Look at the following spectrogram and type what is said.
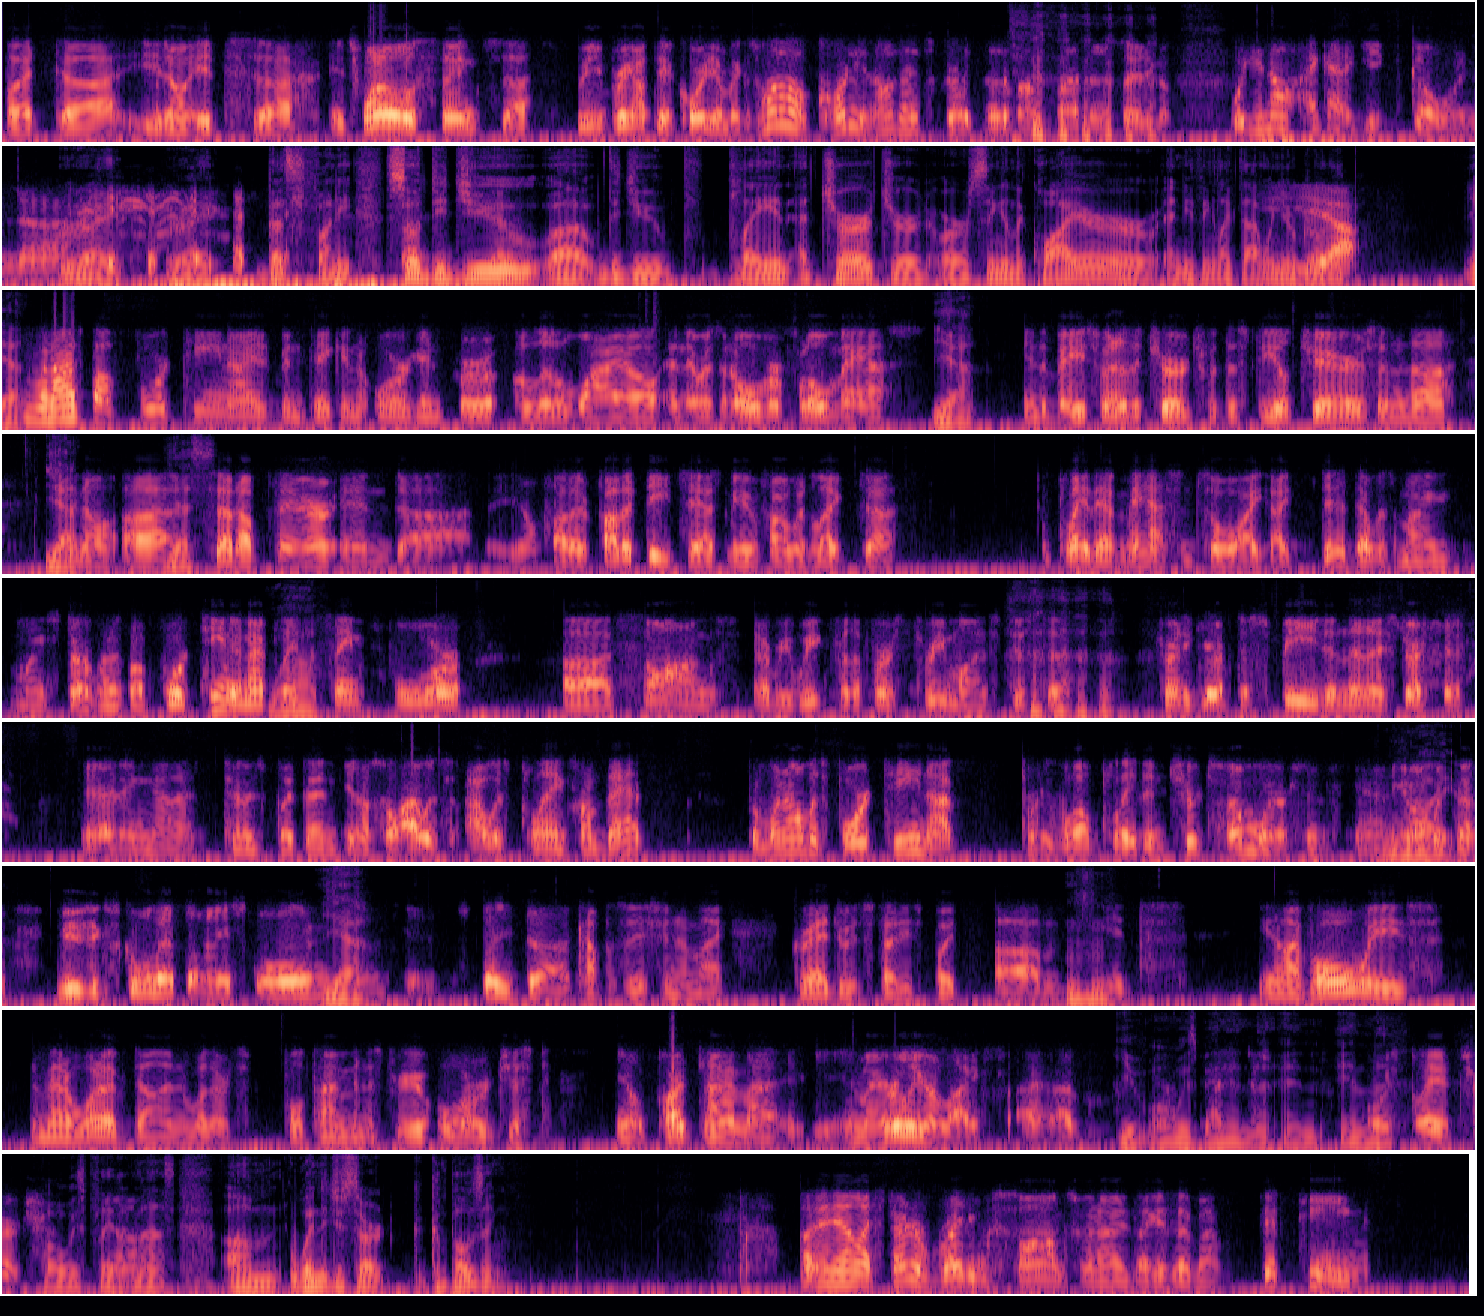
but uh, you know, it's uh, it's one of those things uh, when you bring out the accordion, everybody goes, "Oh, accordion! Oh, that's great." And then about five minutes later, they go, "Well, you know, I got to get going." Uh. Right, right. That's funny. So, but, did you yeah. uh, did you play in, at church or or sing in the choir or anything like that when you were growing yeah. up? Yeah. When I was about 14, I had been taking organ for a little while, and there was an overflow mass. Yeah. In the basement of the church with the steel chairs and uh, yeah. you know uh, yes. set up there, and uh, you know Father Father Dietz asked me if I would like to play that mass, and so I, I did. That was my my start when I was about 14, and I played Wow. the same four uh, songs every week for the first three months just to try to get up to speed, and then I started adding uh, tunes. But then you know, so I was I was playing from that from when I was 14. I've pretty well played in church somewhere since then. You know, I went to music school after high school and Yeah. uh, studied uh, composition in my graduate studies. But um, Mhm. it's you know I've always, no matter what I've done, whether it's full time ministry or just you know part time uh, in my earlier life, I, I've You've always been in the, in in the, always played at church. always played at mass. Um, when did you start c- composing? Uh, you know, I started writing songs when I, like I said, about 15.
